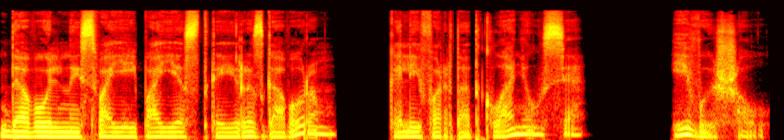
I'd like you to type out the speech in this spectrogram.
Довольный своей поездкой и разговором, Клиффорд откланялся и вышел.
